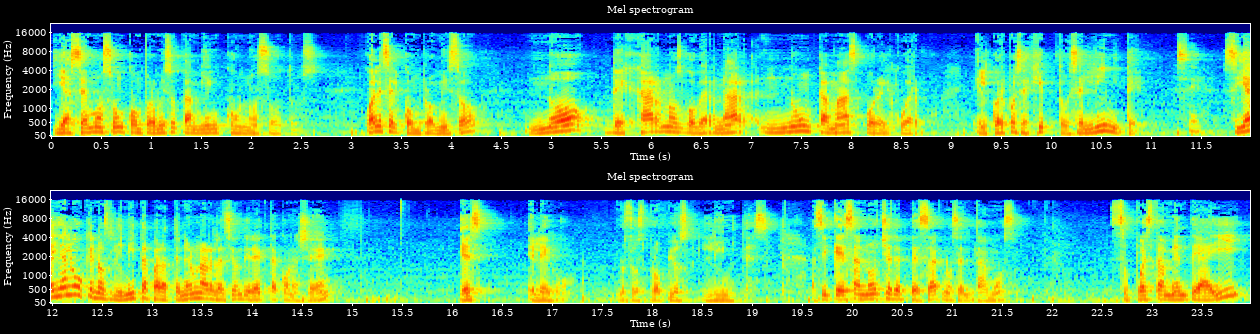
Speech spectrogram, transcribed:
y hacemos un compromiso también con nosotros. ¿Cuál es el compromiso? No dejarnos gobernar nunca más por el cuerpo. El cuerpo es Egipto, es el límite. Sí. Si hay algo que nos limita para tener una relación directa con Hashem, es el ego, nuestros propios límites. Así que esa noche de Pesach nos sentamos, supuestamente ahí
